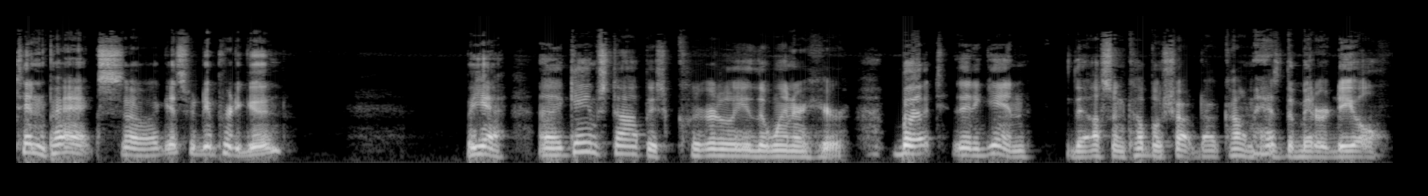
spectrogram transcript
10 packs, so I guess we did pretty good. But yeah, uh, GameStop is clearly the winner here. But then again, the AwesomeCoupleshop.com has the better deal.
